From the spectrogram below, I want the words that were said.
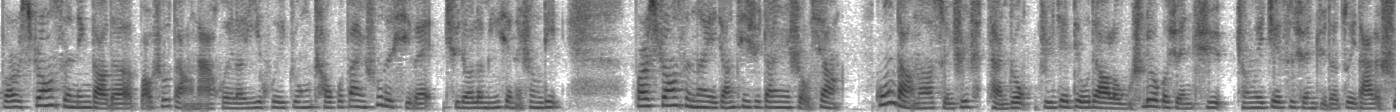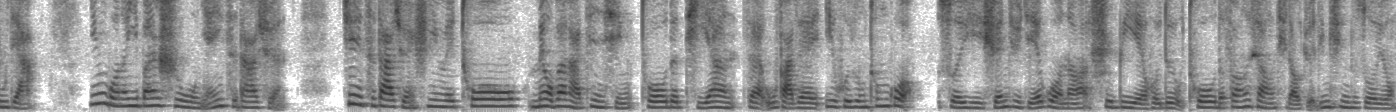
，Boris Johnson 领导的保守党拿回了议会中超过半数的席位，取得了明显的胜利。Boris Johnson 呢也将继续担任首相。工党呢损失惨重，直接丢掉了五十六个选区，成为这次选举的最大的输家。英国呢一般是五年一次大选。这次大选是因为脱欧没有办法进行，脱欧的提案在无法在议会中通过，所以选举结果呢势必也会对脱欧的方向起到决定性的作用。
